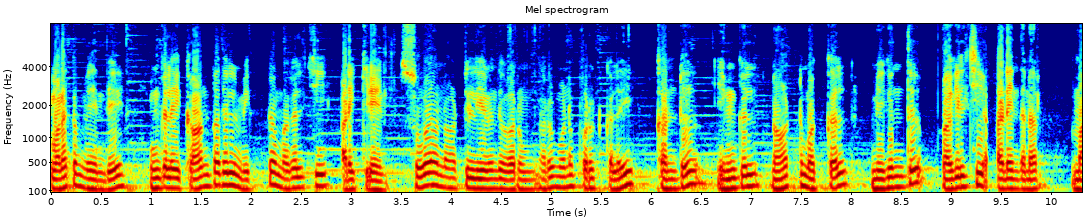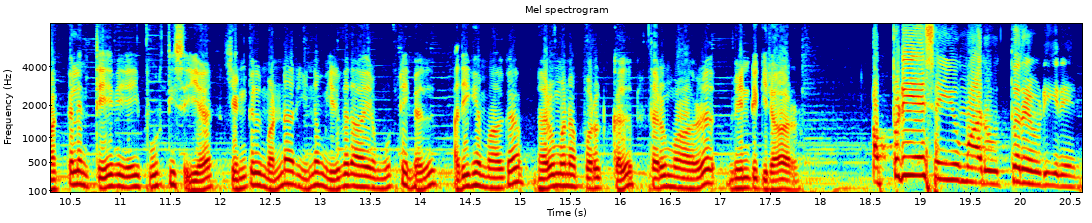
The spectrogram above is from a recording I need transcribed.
வணக்கம் வேந்தே. உங்களை காண்பதில் மிக்க மகிழ்ச்சி அடைக்கிறேன். சோழ நாட்டில் இருந்து வரும் நறுமணப் பொருட்களை கண்டு எங்கள் நாட்டு மக்கள் மிகுந்து மகிழ்ச்சி அடைந்தனர். மக்களின் தேவையை பூர்த்தி செய்ய எங்கள் மன்னர் இன்னும் இருபதாயிரம் மூட்டைகள் அதிகமாக நறுமணப் பொருட்கள் தருமாறு வேண்டுகிறார். அப்படியே செய்யுமாறு உத்தரவிடுகிறேன்.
